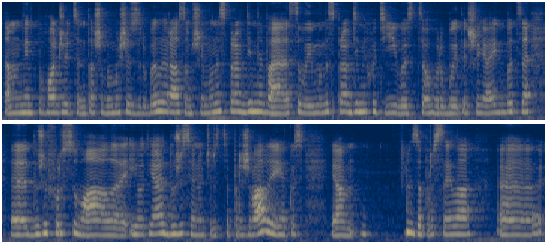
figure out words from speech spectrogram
там він погоджується на те, щоб ми щось зробили разом, що йому насправді не весело, йому насправді не хотілося цього робити, що я якби це е, дуже форсувала. І от я дуже сильно через це переживала, і якось я запросила. Е,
